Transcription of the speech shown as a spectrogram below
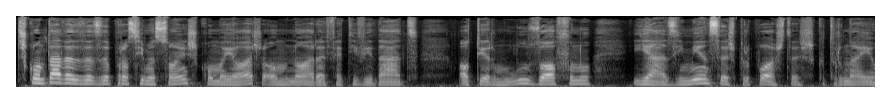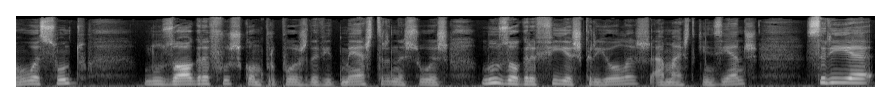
Descontada das aproximações com maior ou menor afetividade ao termo lusófono e às imensas propostas que torneiam o assunto, lusógrafos, como propôs David Mestre nas suas lusografias crioulas há mais de 15 anos, seria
